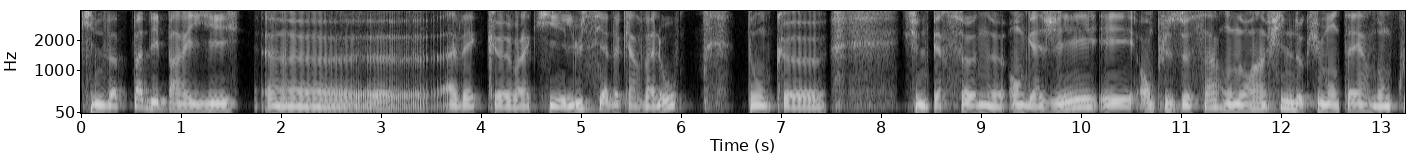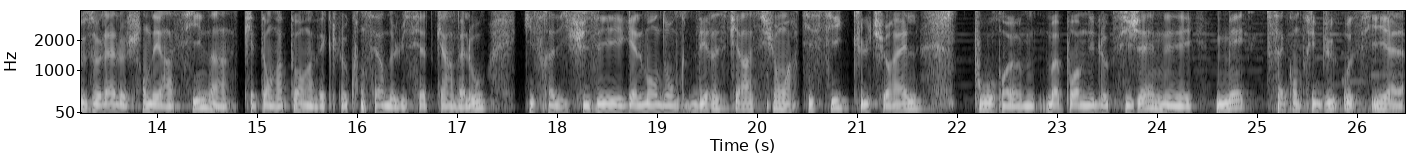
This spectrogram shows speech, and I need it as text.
qui ne va pas dépareiller avec voilà qui est Lucia de Carvalho. Donc une personne engagée et en plus de ça, on aura un film documentaire donc Cousola le chant des racines qui est en rapport avec le concert de Lucia Carvalho qui sera diffusé également. Donc des respirations artistiques, culturelles pour, euh, bah, pour amener de l'oxygène, mais ça contribue aussi à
